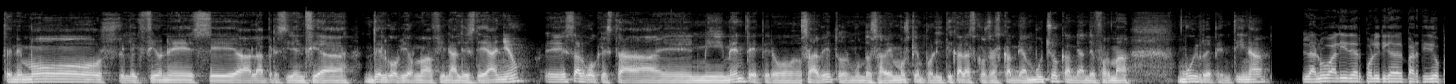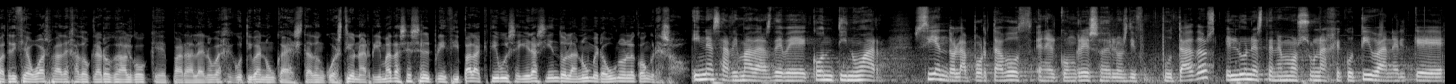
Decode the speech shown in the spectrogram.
Tenemos elecciones eh, a la presidencia del gobierno a finales de año. Es algo que está en mi mente, pero sabe, todo el mundo sabemos que en política las cosas cambian mucho, cambian de forma muy repentina. La nueva líder política del partido, Patricia Guaspa, ha dejado claro que algo que para la nueva ejecutiva nunca ha estado en cuestión. Arrimadas es el principal activo y seguirá siendo la número uno en el Congreso. Inés Arrimadas debe continuar siendo la portavoz en el Congreso de los Diputados. El lunes tenemos una ejecutiva en el que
